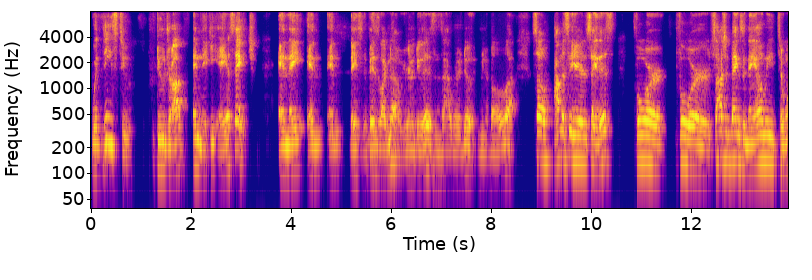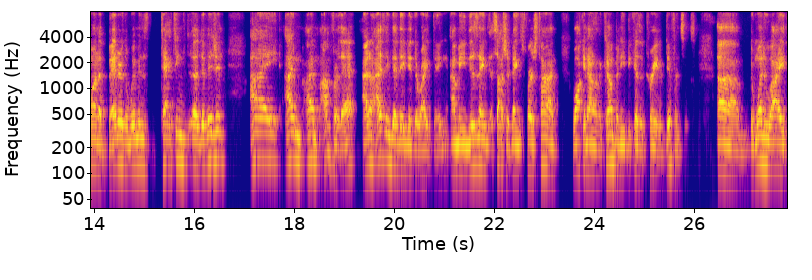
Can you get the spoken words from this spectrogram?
with these two, Doudrop and Nikki Ash. And they and and they Vince like, no, you're gonna do this, and how we're gonna do it. You know, blah blah blah. So I'm gonna sit here and say this for for Sasha Banks and Naomi to want to better the women's tag team uh, division. I I'm I'm I'm for that. I don't I think that they did the right thing. I mean, this ain't Sasha Banks' first time walking out on the company because of creative differences. Um, the one who I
